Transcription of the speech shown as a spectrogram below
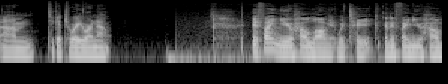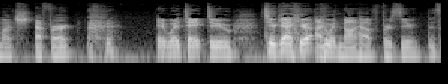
um, to get to where you are now? If I knew how long it would take, and if I knew how much effort it would take to to get here, I would not have pursued this.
